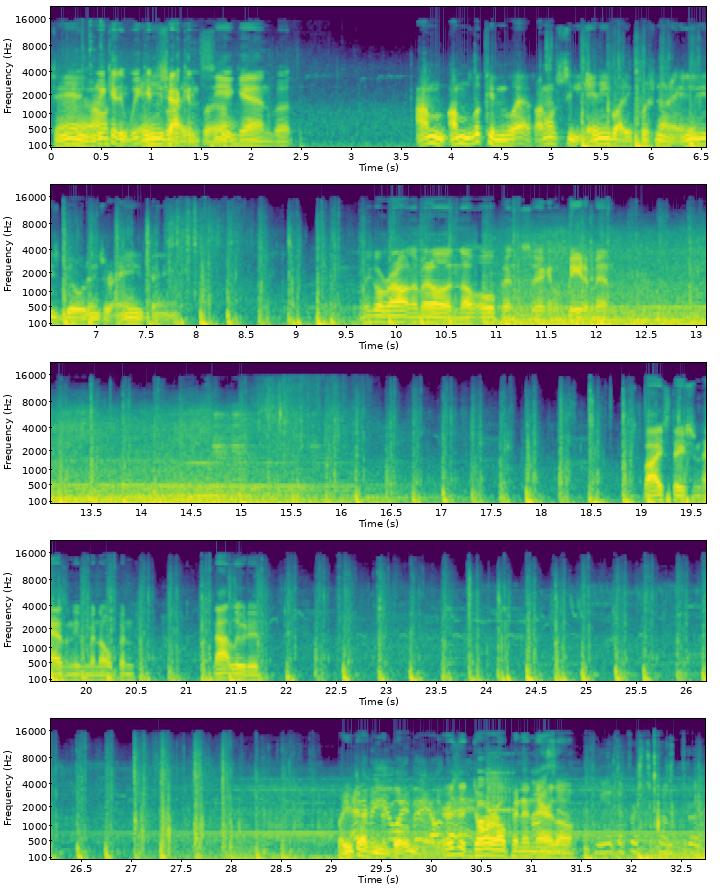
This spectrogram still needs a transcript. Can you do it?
Damn, we could we could check and bro. see again, but I'm I'm looking left. I don't see anybody pushing out of any of these buildings or anything. let me go right out in the middle of no open so I can bait them in. Buy station hasn't even been opened. Not looted. Are you guys in the Enemy building? There's a door open in there though. We ain't the first to come through.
